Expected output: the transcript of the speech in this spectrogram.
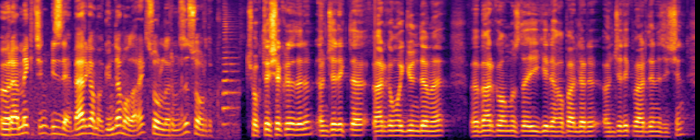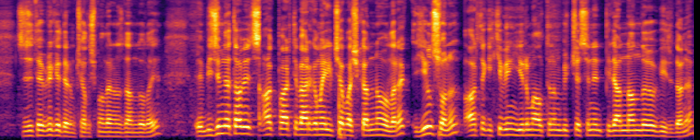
öğrenmek için biz de Bergama gündem olarak sorularımızı sorduk. Çok teşekkür ederim. Öncelikle Bergama gündeme ve Bergama'mızla ilgili haberleri öncelik verdiğiniz için sizi tebrik ederim çalışmalarınızdan dolayı. E, Bizim de tabii AK Parti Bergama İlçe Başkanlığı olarak yıl sonu artık 2026'nın bütçesinin planlandığı bir dönem.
